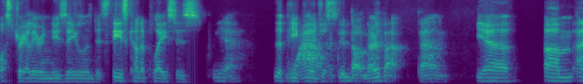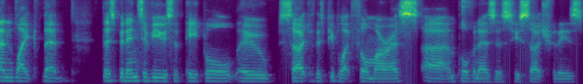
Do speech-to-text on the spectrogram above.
australia and new zealand. It's these kind of places yeah. the people wow, just I did not know that. Damn. Yeah um and like they're there's been interviews with people who search. There's people like Phil Morris uh, and Paul Vanezis who search for these,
